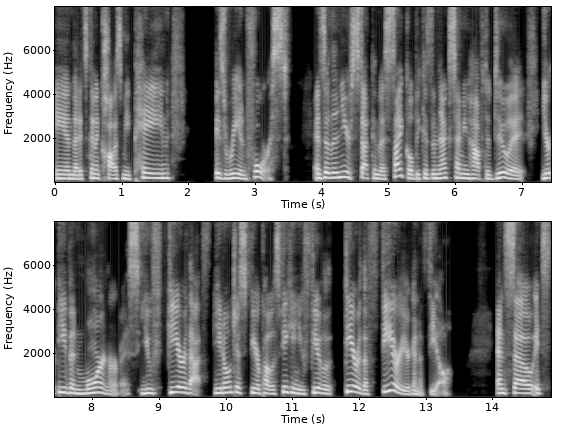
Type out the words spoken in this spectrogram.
and that it's going to cause me pain is reinforced. And so then you're stuck in this cycle because the next time you have to do it, you're even more nervous. You fear that you don't just fear public speaking, you fear fear the fear you're going to feel. And so it's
